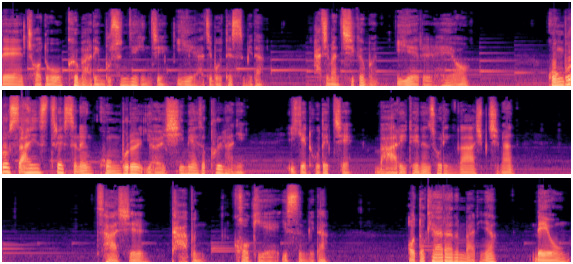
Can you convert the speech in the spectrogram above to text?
때 저도 그 말이 무슨 얘기인지 이해하지 못했습니다. 하지만 지금은 이해를 해요. 공부로 쌓인 스트레스는 공부를 열심히 해서 풀라니 이게 도대체 말이 되는 소린가 싶지만 사실 답은 거기에 있습니다. 어떻게 하라는 말이냐? 내용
